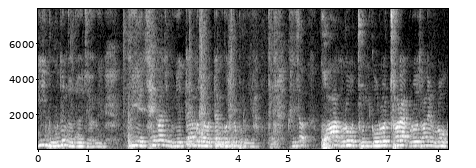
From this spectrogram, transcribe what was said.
이 모든 재앙이 위에 세 가지 문제 때문에 왔다는 것을 모릅니다. 그래서 과학으로, 존고로, 철학으로, 선행으로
